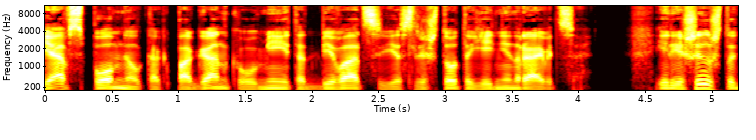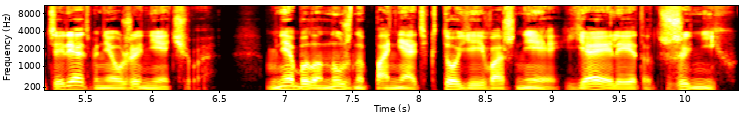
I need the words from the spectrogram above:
Я вспомнил, как поганка умеет отбиваться, если что-то ей не нравится, и решил, что терять мне уже нечего. Мне было нужно понять, кто ей важнее, я или этот жених.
